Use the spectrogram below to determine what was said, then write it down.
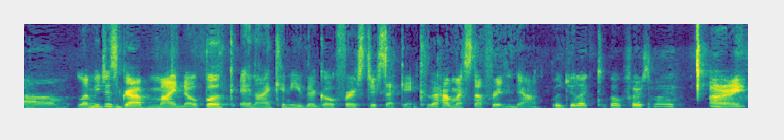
Um, let me just grab my notebook and I can either go first or second because I have my stuff written down. Would you like to go first, Maya? All right.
